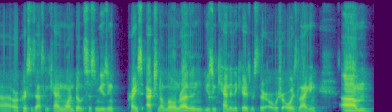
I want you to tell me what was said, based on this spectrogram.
uh, or Chris is asking, can one build a system using price action alone rather than using canned indicators, which are which are always lagging? Um,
